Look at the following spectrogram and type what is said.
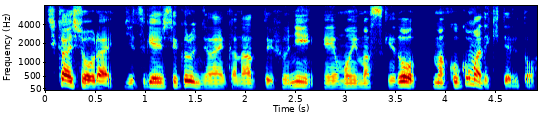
近い将来実現してくるんじゃないかなというふうに思いますけど、まあここまで来てると。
